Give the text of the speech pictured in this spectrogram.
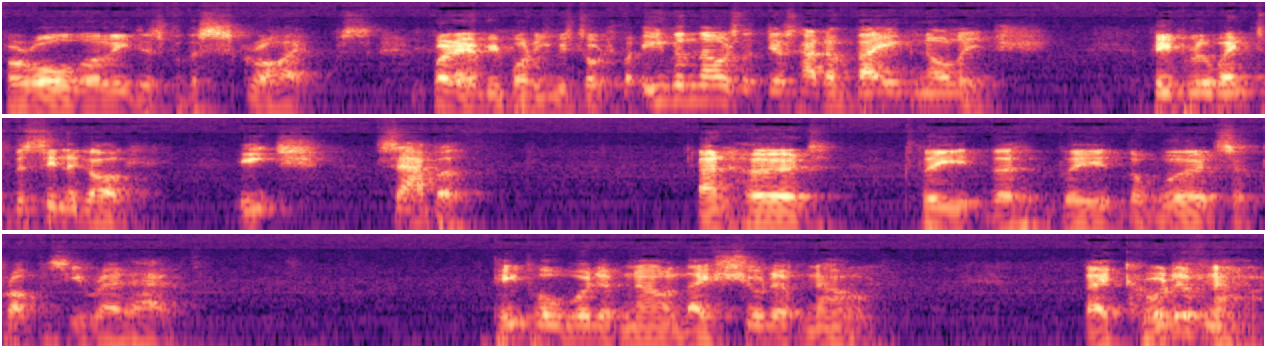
for all the leaders, for the scribes, for everybody who was talking, but even those that just had a vague knowledge, people who went to the synagogue each Sabbath and heard the, the, the, the words of prophecy read out. People would have known, they should have known, they could have known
